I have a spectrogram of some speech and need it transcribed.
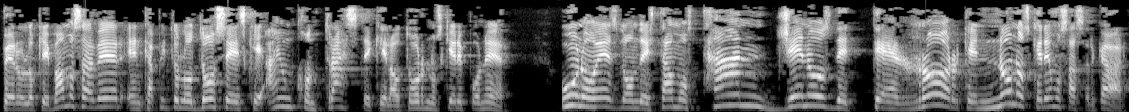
Pero lo que vamos a ver en capítulo 12 es que hay un contraste que el autor nos quiere poner uno es donde estamos tan llenos de terror que no nos queremos acercar.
